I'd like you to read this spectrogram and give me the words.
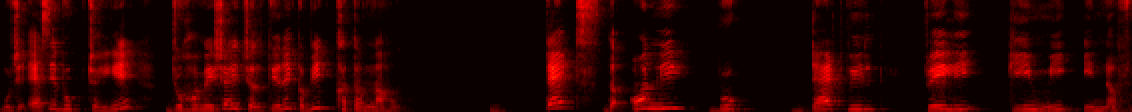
मुझे ऐसी बुक चाहिए जो हमेशा ही चलती रहे कभी ख़त्म ना हो that's the only book that will really give me enough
